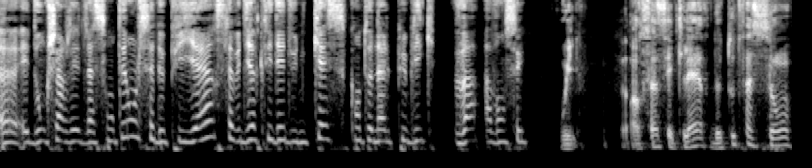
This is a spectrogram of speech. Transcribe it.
euh, est donc chargé de la santé. On le sait depuis hier. Ça veut dire que l'idée d'une caisse cantonale publique va avancer? Oui, Or ça c'est clair. De toute façon,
